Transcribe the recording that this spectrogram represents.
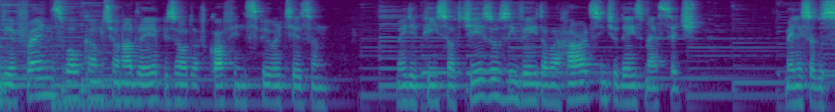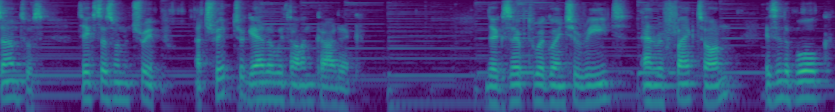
Dear friends. Welcome to another episode of Coffee and Spiritism. May the peace of Jesus invade our hearts in today's message. Melissa dos Santos takes us on a trip, a trip together with Allan Kardec. The excerpt we're going to read and reflect on is in the book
